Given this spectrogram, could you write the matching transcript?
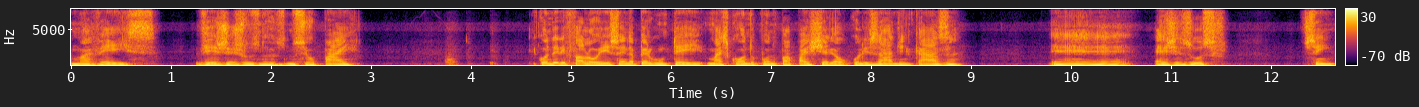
uma vez ver Jesus no, no seu pai? E quando ele falou isso, ainda perguntei, mas quando, quando o papai chega alcoolizado em casa, é, é Jesus? Sim.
